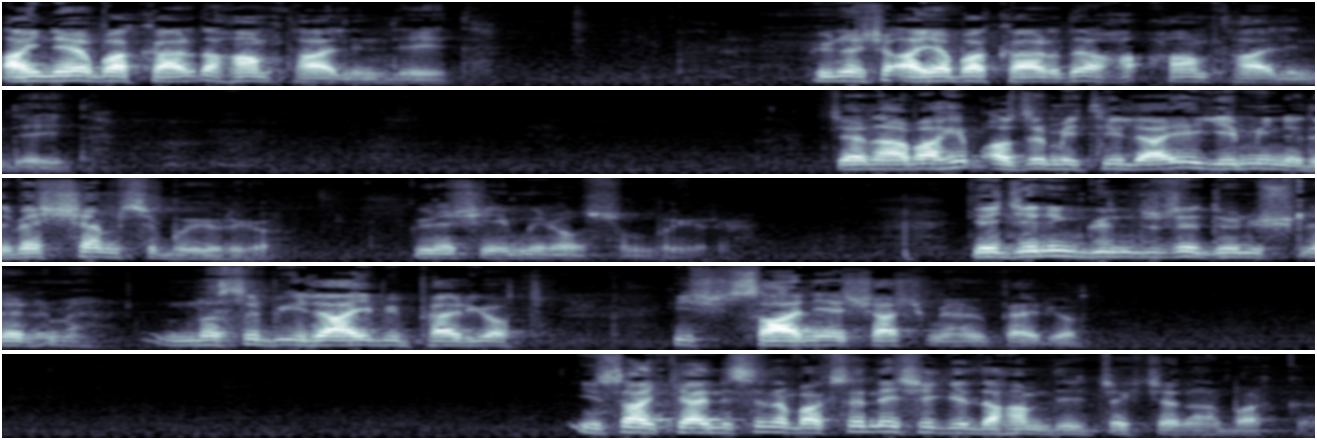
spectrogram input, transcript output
Aynaya bakardı, hamd halindeydi. Güneşe, aya bakardı, hamd halindeydi. Cenab-ı Hak hep azamet-i ilahiye yemin ediyor ve şemsi buyuruyor. Güneşe yemin olsun buyuruyor. Gecenin gündüze dönüşleri mi? Nasıl bir ilahi bir periyot. Hiç saniye şaşmayan bir periyot. İnsan kendisine baksa ne şekilde hamd edecek Cenab-ı Hakk'a?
